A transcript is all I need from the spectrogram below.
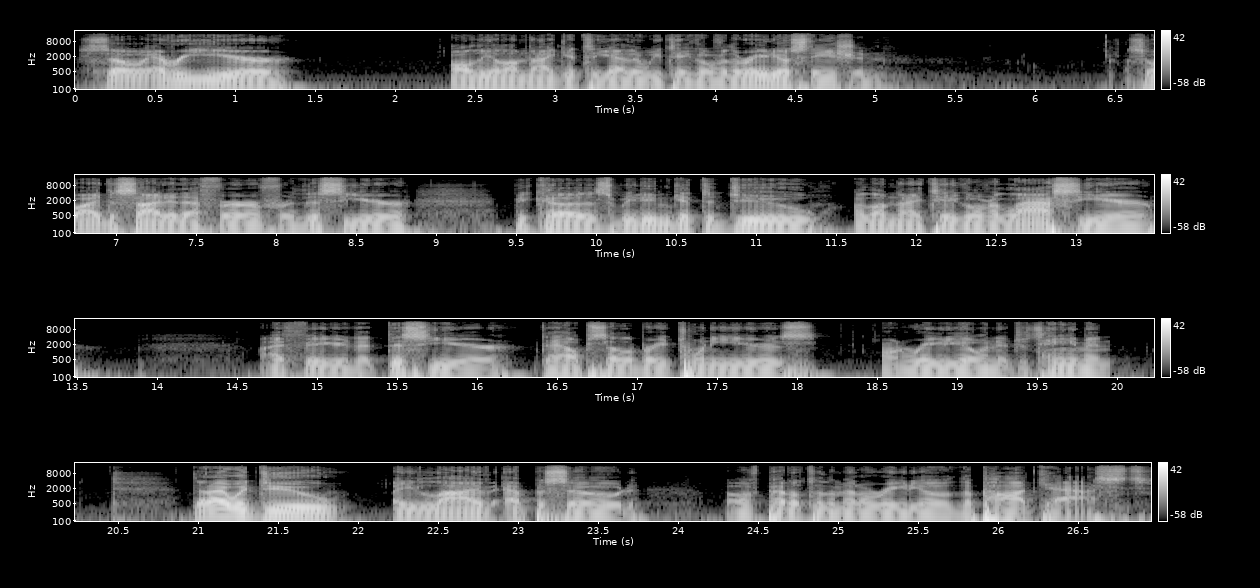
So every year, all the alumni get together. We take over the radio station. So I decided that for for this year, because we didn't get to do alumni takeover last year, I figured that this year to help celebrate 20 years on radio and entertainment, that I would do a live episode of Pedal to the Metal Radio, the podcast.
